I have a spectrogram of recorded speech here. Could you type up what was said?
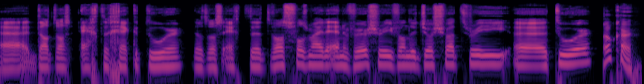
Eh, dat was echt een gekke tour. Dat was echt, het was volgens mij de anniversary van de Joshua Tree eh, tour. Oké.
